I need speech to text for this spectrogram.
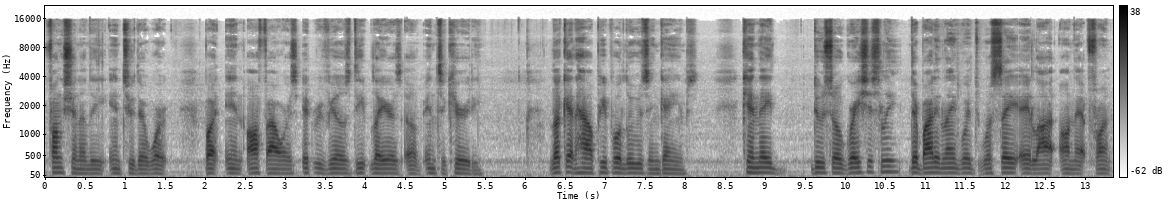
functionally into their work, but in off hours, it reveals deep layers of insecurity. Look at how people lose in games. Can they do so graciously? Their body language will say a lot on that front.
